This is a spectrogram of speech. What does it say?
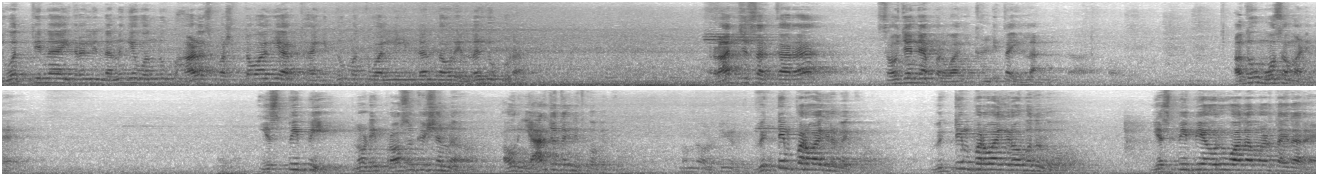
ಇವತ್ತಿನ ಇದರಲ್ಲಿ ನನಗೆ ಒಂದು ಬಹಳ ಸ್ಪಷ್ಟವಾಗಿ ಅರ್ಥ ಆಗಿದ್ದು ಮತ್ತು ಅಲ್ಲಿ ಇದ್ದಂಥವರೆಲ್ಲರಿಗೂ ಕೂಡ ರಾಜ್ಯ ಸರ್ಕಾರ ಸೌಜನ್ಯ ಪರವಾಗಿ ಖಂಡಿತ ಇಲ್ಲ. ಅದು ಮೋಸ ಮಾಡಿದೆ. ಎಸ್ ಪಿ ಪಿ ನೋಡಿ ಪ್ರಾಸಿಕ್ಯೂಷನ್ ಅವ್ರು ಯಾರ ಜೊತೆಗೆ ನಿಂತ್ಕೋಬೇಕು. ವಿಕ್ಟಿಮ್ ಪರವಾಗಿರಬೇಕು. ವಿಕ್ಟಿಮ್ ಪರವಾಗಿರೋ ಬದಲು ಎಸ್ ಪಿ ಪಿ ಅವರು ವಾದ ಮಾಡ್ತಾ ಇದ್ದಾರೆ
